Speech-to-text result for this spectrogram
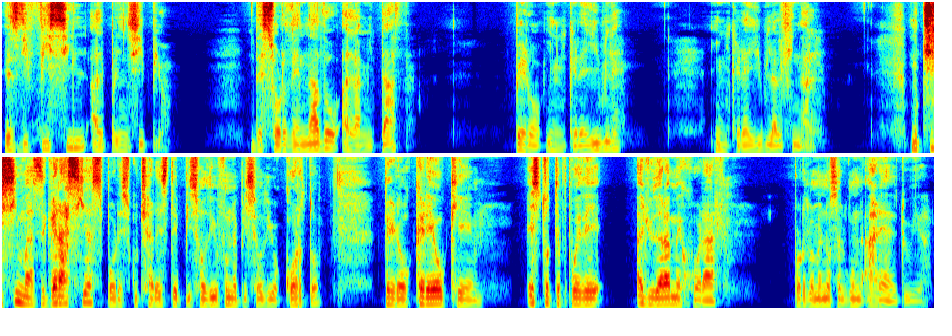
es difícil al principio desordenado a la mitad, pero increíble, increíble al final. Muchísimas gracias por escuchar este episodio. Fue un episodio corto, pero creo que esto te puede ayudar a mejorar por lo menos algún área de tu vida.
